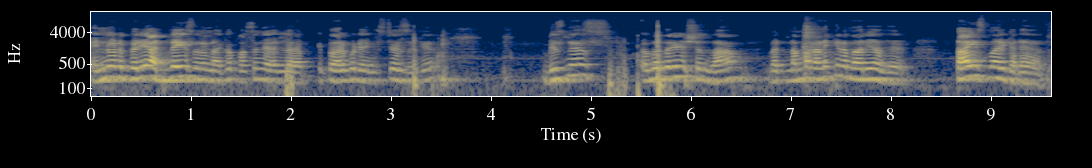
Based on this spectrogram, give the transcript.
என்னோட பெரிய அட்வைஸ் என்னன்னாக்கா பசங்க இல்லை இப்போ வரக்கூடிய யங்ஸ்டர்ஸுக்கு பிஸ்னஸ் ரொம்ப பெரிய விஷயந்தான் பட் நம்ம நினைக்கிற மாதிரி அது டாய்ஸ் மாதிரி கிடையாது.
